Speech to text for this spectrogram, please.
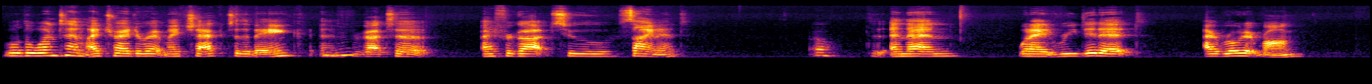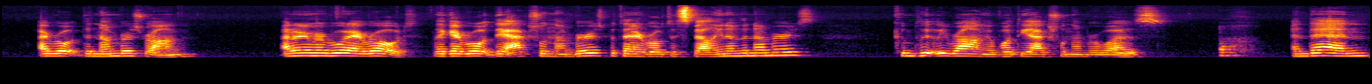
Well, the one time I tried to write my check to the bank and Mm-hmm. Forgot to, I forgot to sign it. Oh. And then when I redid it, I wrote it wrong. I wrote the numbers wrong. I don't remember what I wrote. Like I wrote the actual numbers, but then I wrote the spelling of the numbers completely wrong of what the actual number was. Oh. And then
